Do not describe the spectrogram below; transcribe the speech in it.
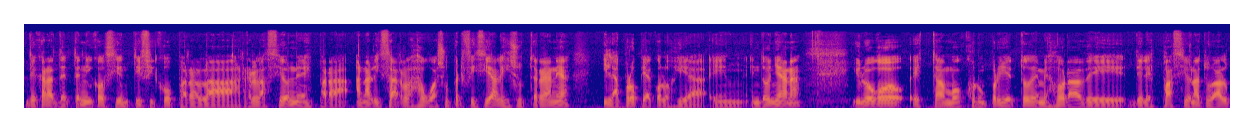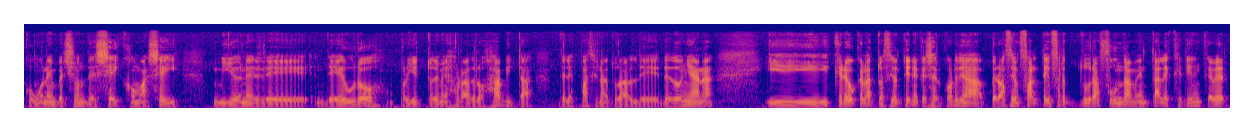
de carácter técnico-científico para las relaciones, para analizar las aguas superficiales y subterráneas y la propia ecología en, Doñana. Y luego estamos con un proyecto de mejora del espacio natural con una inversión de 6,6 millones de, euros, un proyecto de mejora de los hábitats del espacio natural de, de Doñana y creo que la actuación tiene que ser coordinada, pero hacen falta infraestructuras fundamentales que tienen que ver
